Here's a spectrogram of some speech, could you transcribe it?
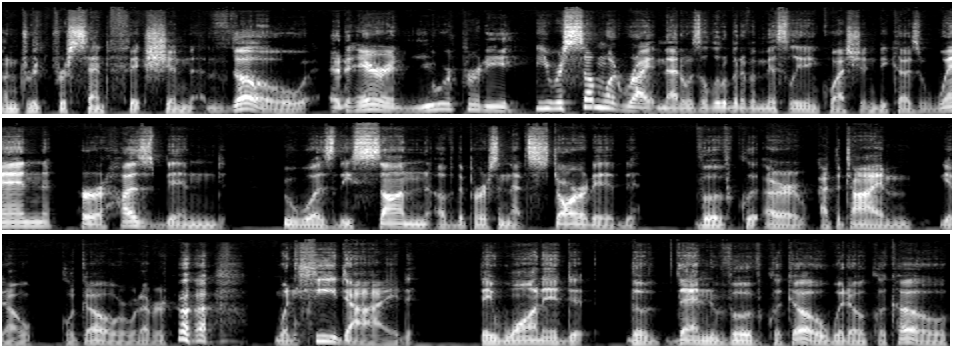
100% fiction. Though, and Aaron, you were pretty, you were somewhat right in that it was a little bit of a misleading question because when her husband, who was the son of the person that started Veuve, or at the time, you know, Clicquot or whatever, when he died, they wanted the then Veuve Clicquot, widow Clicquot,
